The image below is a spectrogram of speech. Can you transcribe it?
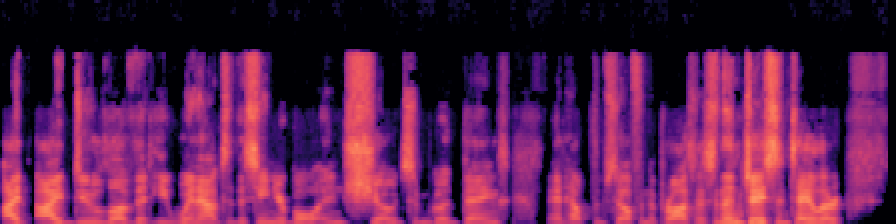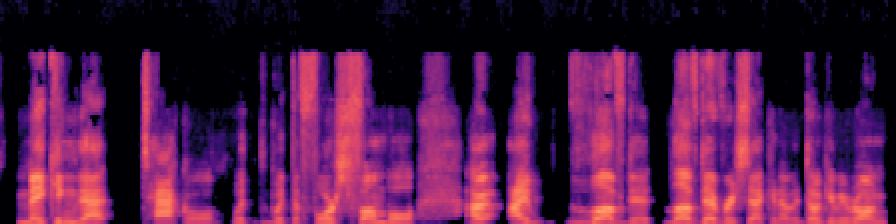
I I do love that he went out to the Senior Bowl and showed some good things and helped himself in the process. And then Jason Taylor making that tackle with with the forced fumble. I I loved it. Loved every second of it. Don't get me wrong.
